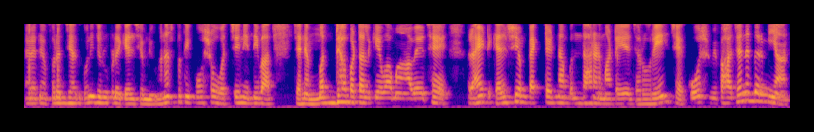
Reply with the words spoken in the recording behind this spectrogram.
ત્યારે ત્યાં ફરજિયાત કોની જરૂર પડે? કેલ્શિયમની. વનસ્પતિ કોષો વચ્ચેની દિવાલ, જેને મધ્ય પટલ કહેવામાં આવે છે રાઈટ કેલ્શિયમ પેક્ટેટના બંધારણ માટે એ જરૂરી છે. કોષ વિભાજન દરમિયાન,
